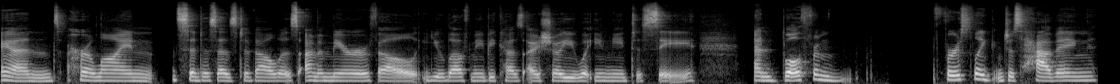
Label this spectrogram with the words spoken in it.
And her line, Cinta says to Vel, was, I'm a mirror, Vel. You love me because I show you what you need to see. And both from first, like, just having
